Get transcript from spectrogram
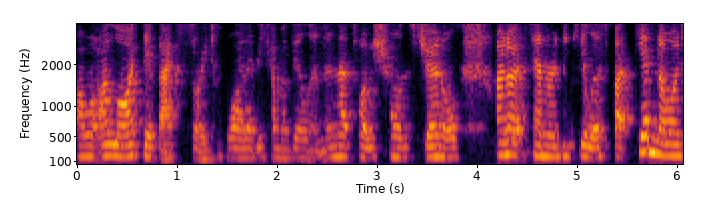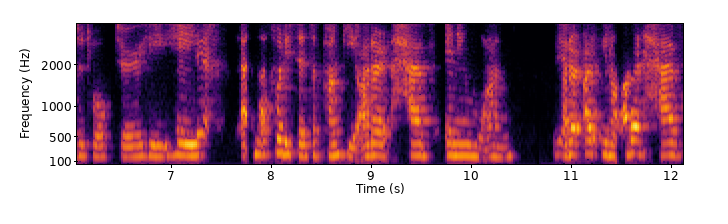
I, I like their backstory to why they become a villain, and that's why with Sean's journals. I know it sounded ridiculous, but he had no one to talk to. He he, Yeah. and that's what he said to Punky. I don't have anyone. Yeah. I don't, I, you know, I don't have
